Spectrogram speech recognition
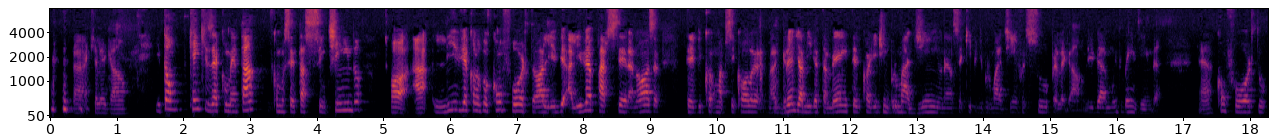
Ah, que legal. Então, quem quiser comentar como você está se sentindo, ó, a Lívia colocou conforto. Ó, a Lívia, a Lívia é parceira nossa teve uma psicóloga, uma grande amiga também, teve com a gente em Brumadinho, né? Nossa equipe de Brumadinho foi super legal. Lívia, muito bem-vinda. É, conforto,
